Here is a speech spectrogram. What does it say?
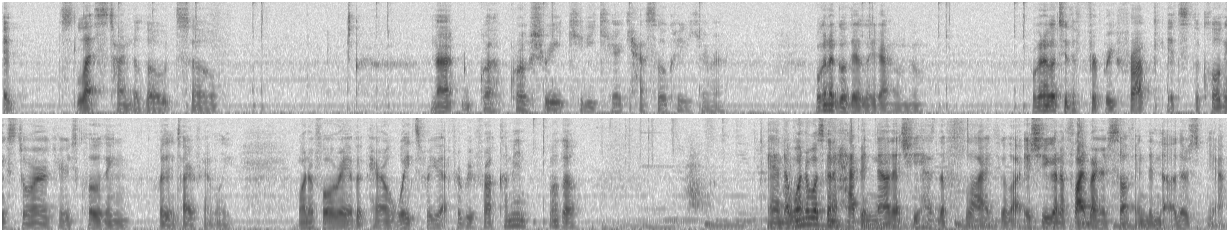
it's less time to load. So not gro grocery, kitty care castle, kitty care. We're gonna go there later. I don't know. We're gonna go to the Frippery Frock. It's the clothing store, carries clothing for the entire family. Wonderful array of apparel waits for you at Frippery Frock. Come in, we'll go. And I wonder what's gonna happen now that she has the fly. Is she gonna fly by herself and then the others? Yeah,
